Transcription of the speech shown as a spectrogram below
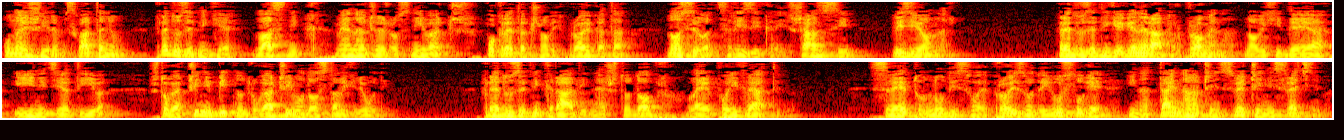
U najširem shvatanju, preduzetnik je vlasnik, menadžer, osnivač, pokretač novih projekata, nosilac rizika i šansi, vizionar. Preduzetnik je generator promena, novih ideja i inicijativa, što ga čini bitno drugačijim od ostalih ljudi. Preduzetnik radi nešto dobro, lepo i kreativno. Svetu nudi svoje proizvode i usluge i na taj način sve čini srećnima.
